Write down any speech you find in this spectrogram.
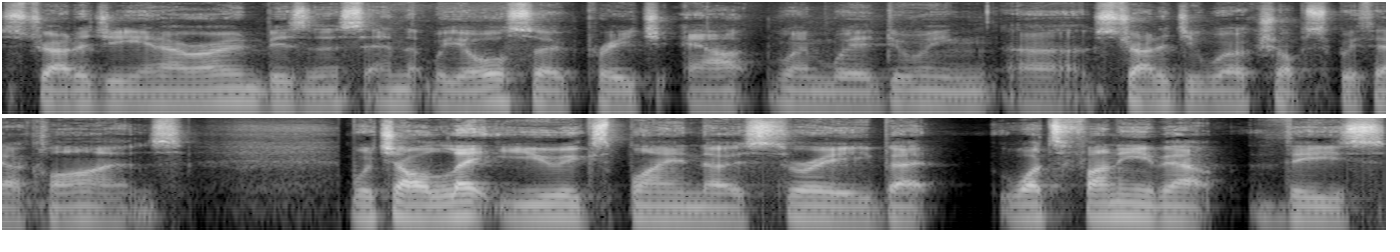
strategy in our own business, and that we also preach out when we're doing uh, strategy workshops with our clients, which I'll let you explain those three. But what's funny about these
